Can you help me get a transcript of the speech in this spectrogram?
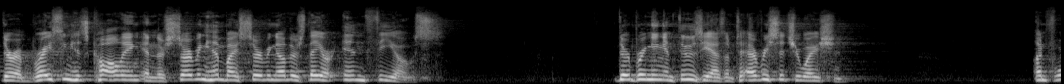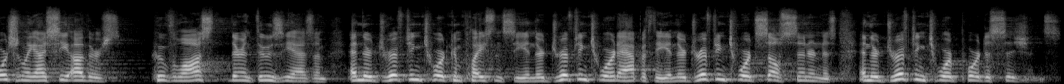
They're embracing His calling and they're serving Him by serving others. They are in Theos. They're bringing enthusiasm to every situation. Unfortunately, I see others who've lost their enthusiasm and they're drifting toward complacency and they're drifting toward apathy and they're drifting toward self centeredness and they're drifting toward poor decisions.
